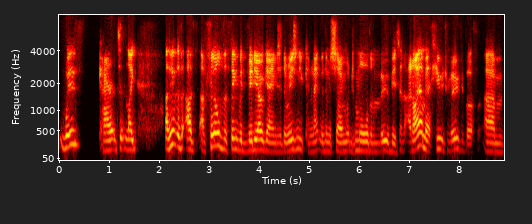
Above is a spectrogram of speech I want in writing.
with character. Like, I think that I, I feel the thing with video games is the reason you connect with them so much more than movies. And, and I am a huge movie buff. Um,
